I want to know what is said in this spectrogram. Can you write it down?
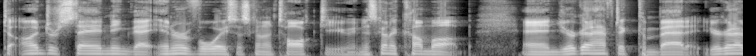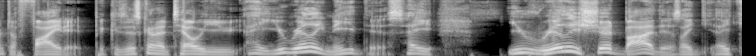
to understanding that inner voice is going to talk to you and it's going to come up and you're going to have to combat it. You're going to have to fight it because it's going to tell you, hey, you really need this. Hey, you really should buy this. Like, like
